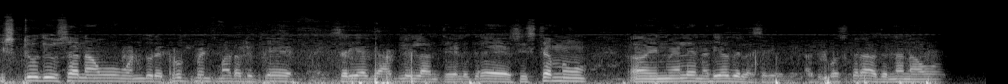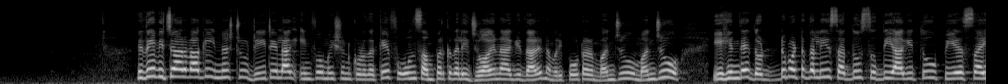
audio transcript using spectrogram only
ಇಷ್ಟು ದಿವಸ ನಾವು ಒಂದು ರೆಕ್ರೂಟ್ಮೆಂಟ್ ಮಾಡೋದಕ್ಕೆ ಸರಿಯಾಗಿ ಆಗಲಿಲ್ಲ ಅಂತ ಹೇಳಿದರೆ ಸಿಸ್ಟಮ್ಮು ಇನ್ಮೇಲೆ ನಡೆಯೋದಿಲ್ಲ ಸರಿಯಾಗಿ. ಅದಕ್ಕೋಸ್ಕರ ಅದನ್ನು ನಾವು ಇದೇ ವಿಚಾರವಾಗಿ ಇನ್ನಷ್ಟು ಡೀಟೇಲ್ ಆಗಿ ಇನ್ಫಾರ್ಮೇಶನ್ ಕೊಡೋದಕ್ಕೆ ಫೋನ್ ಸಂಪರ್ಕದಲ್ಲಿ ಜಾಯಿನ್ ಆಗಿದ್ದಾರೆ ನಮ್ಮ ರಿಪೋರ್ಟರ್ ಮಂಜು. ಮಂಜು, ಈ ಹಿಂದೆ ದೊಡ್ಡ ಮಟ್ಟದಲ್ಲಿ ಸದ್ದು ಸುದ್ದಿಯಾಗಿತ್ತು. ಪಿಎಸ್ಐ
